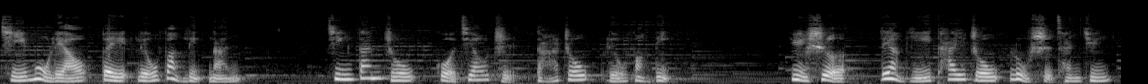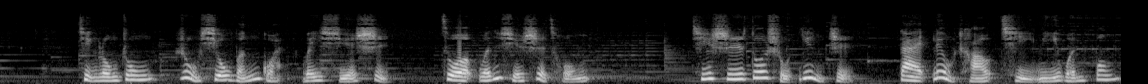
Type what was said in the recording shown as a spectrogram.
其幕僚被流放岭南，经儋州过交趾、达州流放地。预设亮仪台州陆氏参军。景隆中入修文馆为学士，做文学侍从。其诗多属应制，待六朝起靡文风。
